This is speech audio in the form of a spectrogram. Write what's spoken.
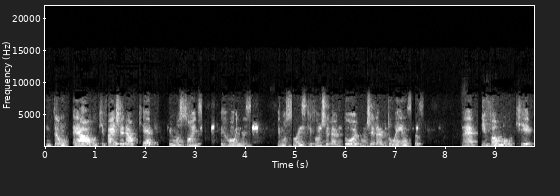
então, é algo que vai gerar o quê? Emoções errôneas, emoções que vão gerar dor, vão gerar doenças, né? E vão o quê?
